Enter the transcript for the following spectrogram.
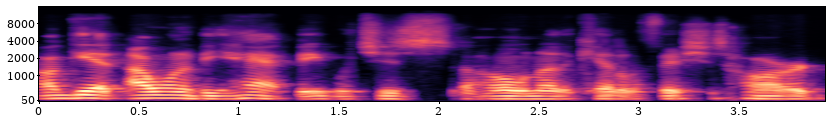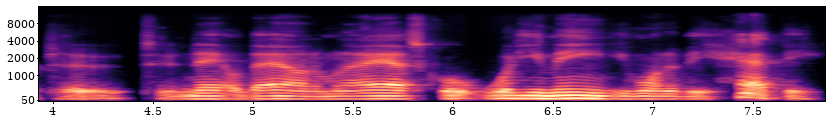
I'll get I want to be happy, which is a whole nother kettle of fish. is hard to to nail down. And when I ask, well, what do you mean you want to be happy?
